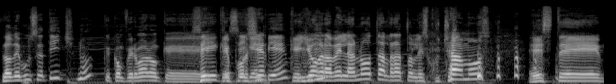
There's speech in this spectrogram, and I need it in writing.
Lo de Bucetich, ¿no? Que confirmaron que, Sí, que, por cierto, que yo grabé la nota, al rato la escuchamos. este,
